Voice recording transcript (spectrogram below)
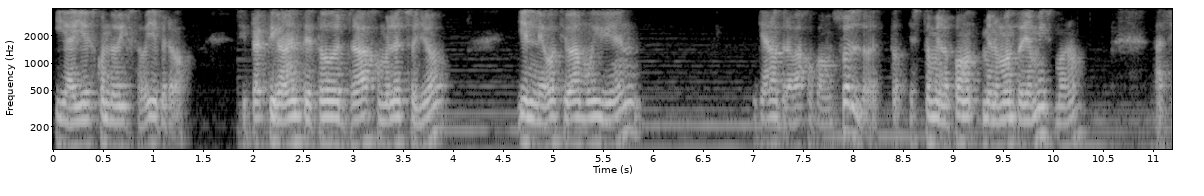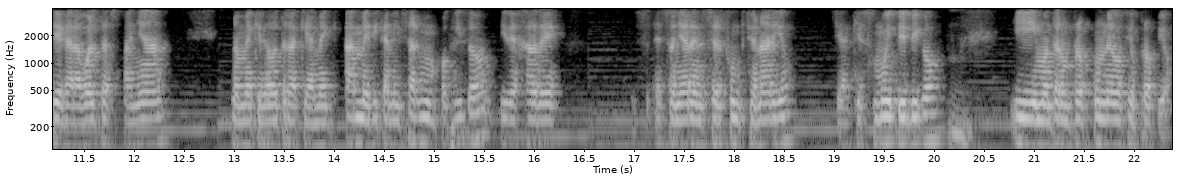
y ahí es cuando dije, oye, pero si prácticamente todo el trabajo me lo he hecho yo y el negocio va muy bien, ya no trabajo para un sueldo, esto, esto me, lo, me lo monto yo mismo, ¿no? Así que a la vuelta a España no me quedó otra que americanizarme un poquito y dejar de soñar en ser funcionario, que aquí es muy típico, mm. Y montar un, negocio propio.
